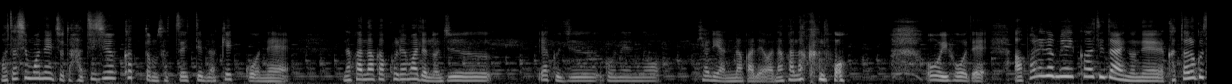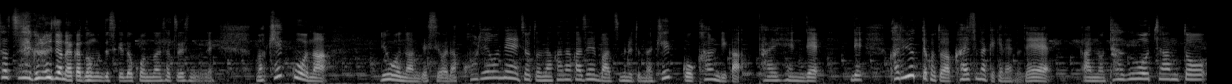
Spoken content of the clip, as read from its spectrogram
私もねちょっと80カットの撮影っていうのは結構ねなかなかこれまでの10約15年のキャリアの中ではなかなかの 多い方でアパレルメーカー時代のねカタログ撮影ぐらいじゃないかと思うんですけどこんな撮影するのね、まあ、結構な量なんですよ。だこれをねちょっとなかなか全部集めるというのは結構管理が大変で。で借りるってことは返さなきゃいけないのであのタグをちゃんと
